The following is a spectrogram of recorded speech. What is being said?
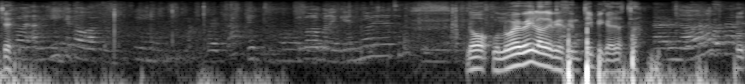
¿Qué? Aquí, ¿qué tengo que hacer? ¿Qué tengo que poner? ¿Que es 9 de este? No, un 9 y la desviación típica, ya está. Nada más. Bueno,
